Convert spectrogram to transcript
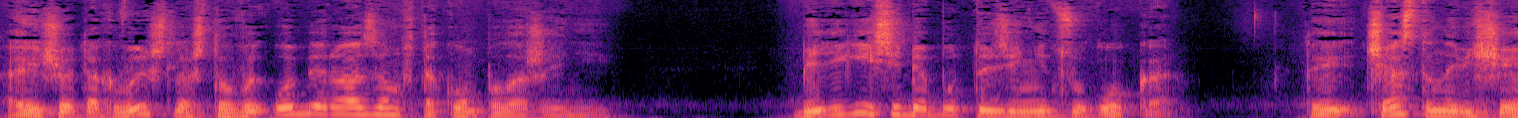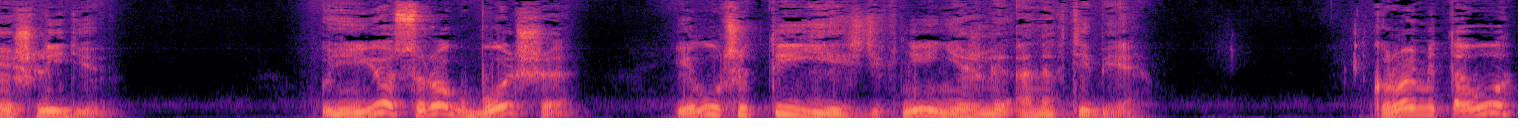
А еще так вышло, что вы обе разом в таком положении. Береги себя, будто зеницу ока. Ты часто навещаешь Лидию. У нее срок больше, и лучше ты езди к ней, нежели она к тебе. Кроме того,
